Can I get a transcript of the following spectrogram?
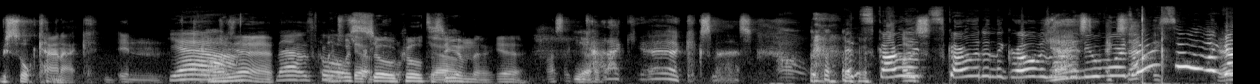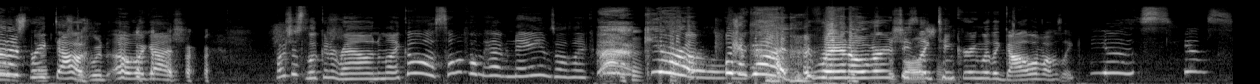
we saw Kanak in. Yeah. cage. Oh yeah. That was cool. It cool. was Yeah. so cool to see him there. Yeah. I was like, Yeah. Kanak, yeah, kick some ass. And Scarlet, was- Scarlet in the Grove is Yes, one of the newborns. I exactly. was so, oh my god, I freaked out when, oh my gosh. I was just looking around. I'm like, oh, some of them have names. I was like, Kiara! Oh my god! I ran over. That's She's like tinkering with a golem. I was like, yes, yes.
